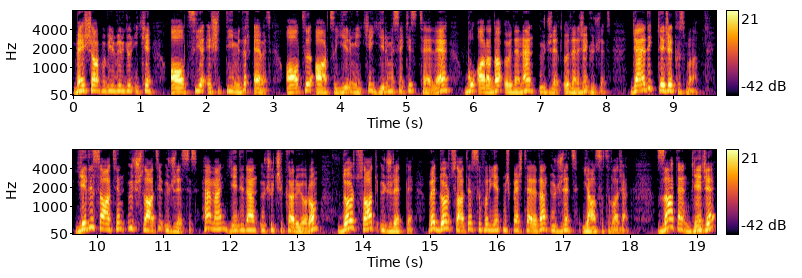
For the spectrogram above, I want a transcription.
5 çarpı 1,2 6'ya eşit değil midir? Evet. 6 artı 22 28 TL bu arada ödenen ücret, ödenecek ücret. Geldik gece kısmına. 7 saatin 3 saati ücretsiz. Hemen 7'den 3'ü çıkarıyorum. 4 saat ücretli ve 4 saate 0.75 TL'den ücret yansıtılacak. Zaten gece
